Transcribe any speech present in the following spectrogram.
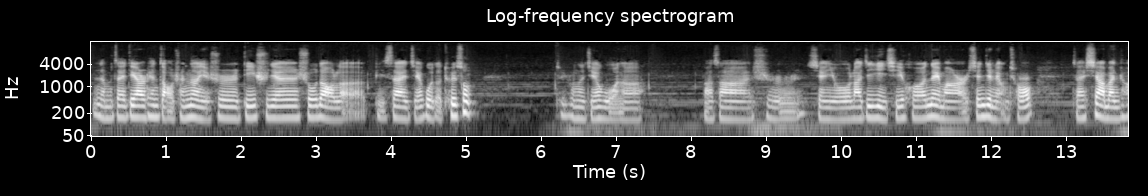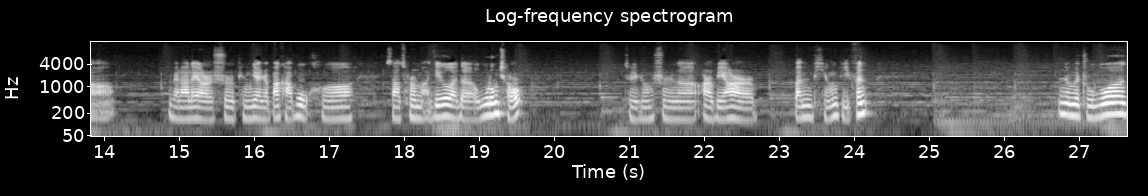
那么在第二天早晨呢，也是第一时间收到了比赛结果的推送。最终的结果呢，巴萨是先由拉基蒂奇和内马尔先进两球，在下半场，维拉雷尔是凭借着巴卡布和萨村马蒂厄的乌龙球，最终是呢二比二扳平比分。那么主播。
